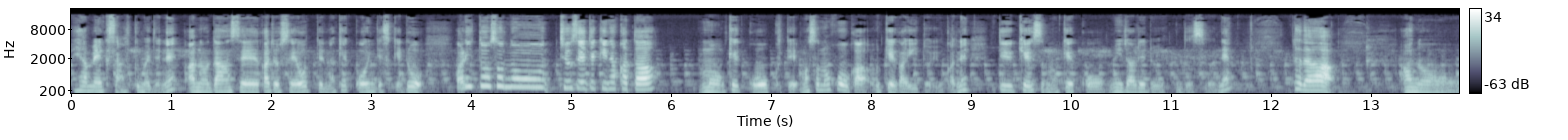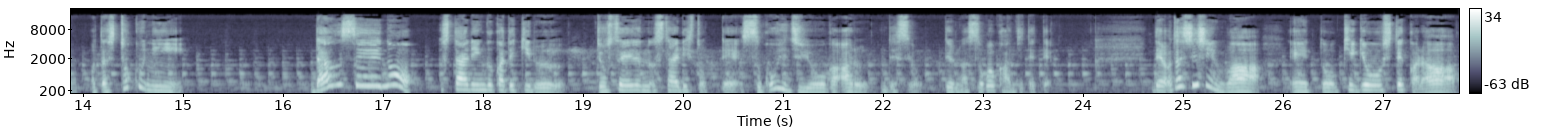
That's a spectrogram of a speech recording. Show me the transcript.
ヘアメイクさん含めてねあの男性が女性をっていうのは結構多いんですけど割とその中性的な方も結構多くて、まあ、その方が受けがいいというかねっていうケースも結構見られるんですよね。ただあの私特に男性のスタイリングができる女性のスタイリストってすごい需要があるんですよっていうのはすごい感じてて。で、私自身は、えっ、ー、と、起業してから、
